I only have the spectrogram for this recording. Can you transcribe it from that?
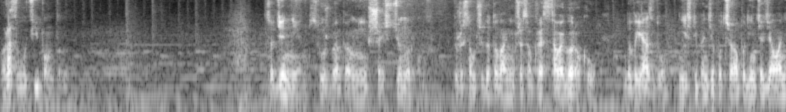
oraz łódź i ponton. Codziennie służbę pełni sześciu nurków, którzy są przygotowani przez okres całego roku do wyjazdu, jeśli będzie potrzeba podjęcia działań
